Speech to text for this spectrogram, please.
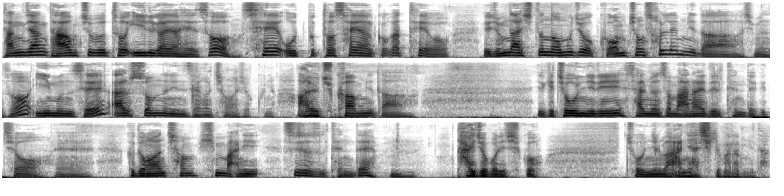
당장 다음 주부터 일 가야 해서 새 옷부터 사야 할 것 같아요. 요즘 날씨도 너무 좋고 엄청 설렙니다. 하시면서 이문세 알 수 없는 인생을 청하셨군요. 아유 축하합니다. 이렇게 좋은 일이 살면서 많아야 될 텐데 그쵸? 예. 그동안 참 힘 많이 쓰셨을 텐데 음, 다 잊어버리시고 좋은 일 많이 하시기 바랍니다.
